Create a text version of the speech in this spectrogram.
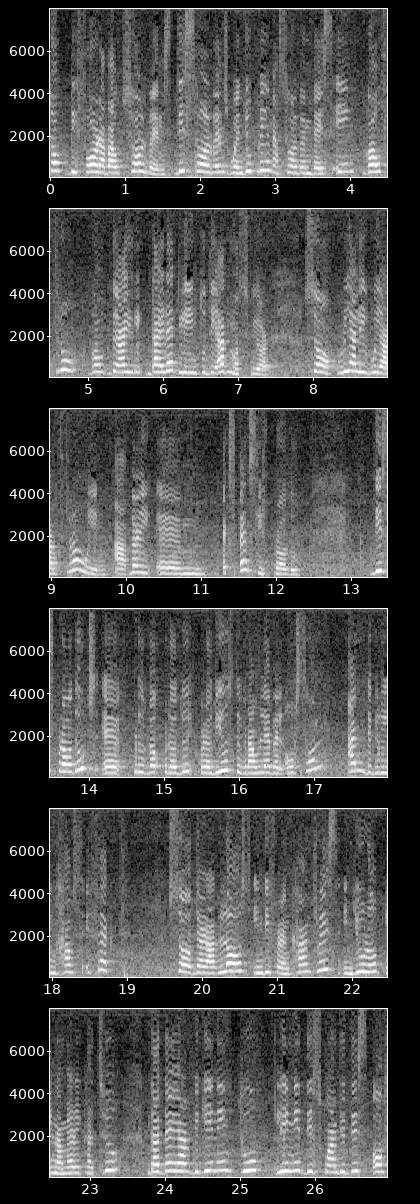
talked before about solvents. These solvents, when you print a solvent-based ink, go through, go di directly into the atmosphere. So really, we are throwing a very um, expensive product these products uh, produ produ produce the ground level ozone and the greenhouse effect. So there are laws in different countries, in Europe, in America too, that they are beginning to limit these quantities of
